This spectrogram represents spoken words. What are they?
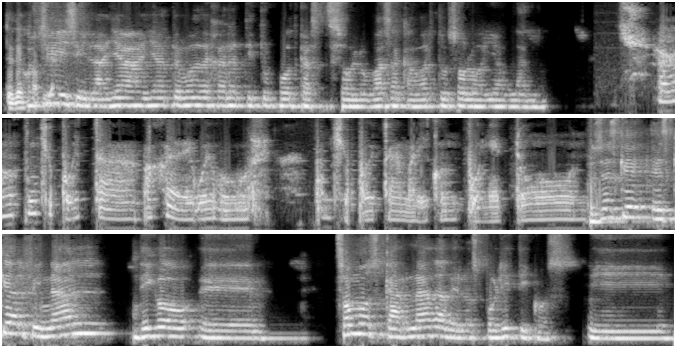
Te dejo pues hablar. Sí, sí, la, ya, ya te voy a dejar a ti tu podcast solo. Vas a acabar tú solo ahí hablando. No, pinche poeta, baja de huevos. Pinche poeta, maricón, ponetón. Pues es que, es que al final, digo, eh, somos carnada de los políticos y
